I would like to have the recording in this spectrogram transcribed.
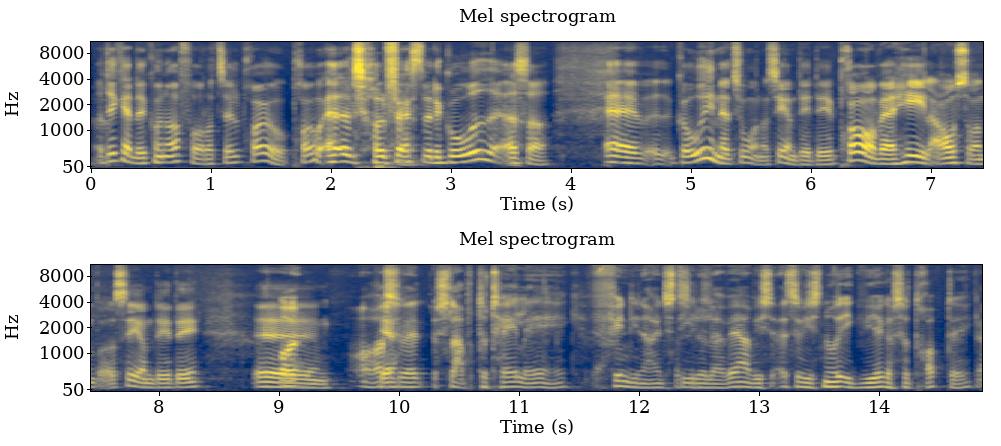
Og det kan det kun opfordre til. Prøv, prøv alt, hold fast ved det gode. Altså, uh, gå ud i naturen og se, om det er det. Prøv at være helt afsondret og se, om det er det. Uh, og, og også ja. slap totalt af. Ikke? Ja, Find din egen præcis. stil, eller være. Hvis, altså, hvis noget ikke virker, så drop det. Ikke?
